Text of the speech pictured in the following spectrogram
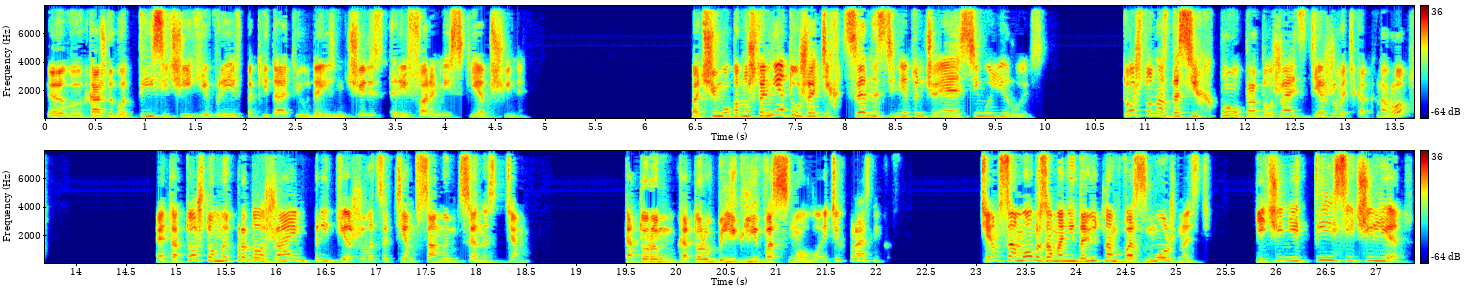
э, каждый год тысячи евреев покидают иудаизм через реформистские общины. Почему? Потому что нет уже этих ценностей, нет ничего, и ассимулируется. То, что нас до сих пор продолжает сдерживать как народ, это то, что мы продолжаем придерживаться тем самым ценностям, которым, которые легли в основу этих праздников. Тем самым образом они дают нам возможность в течение тысячи лет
